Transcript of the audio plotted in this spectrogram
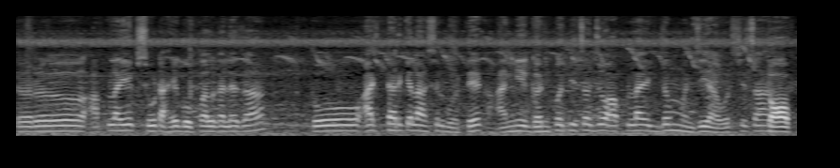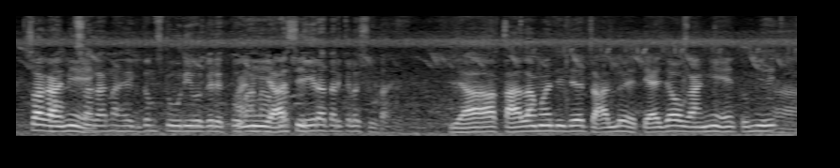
तर आपला एक शूट आहे गोपाल गाल्याचा. तो आठ तारखेला असेल बहुतेक. आणि गणपतीचा जो आपला एकदम म्हणजे यावर्षीचा टॉपचा गाणी आहे. गाणं आहे एकदम स्टोरी वगैरे तो आणि या सी- तेरा तारखेला शूट आहे. या कालामध्ये जे चालू आहे त्याच्यावर गाणी आहे तुम्ही हा.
